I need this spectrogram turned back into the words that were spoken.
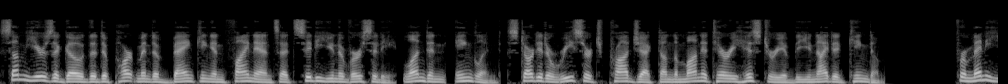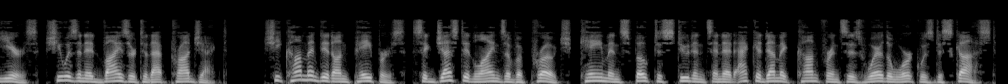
Some years ago the Department of Banking and Finance at City University, London, England, started a research project on the monetary history of the United Kingdom. For many years, she was an advisor to that project. She commented on papers, suggested lines of approach, came and spoke to students and at academic conferences where the work was discussed.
